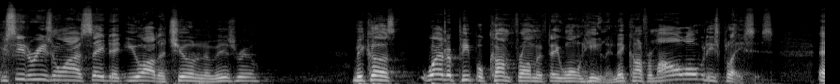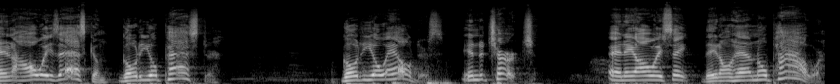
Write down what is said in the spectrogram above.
You see the reason why I say that you are the children of Israel? Because where do people come from if they want healing? They come from all over these places. And I always ask them go to your pastor, go to your elders in the church. And they always say they don't have no power.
